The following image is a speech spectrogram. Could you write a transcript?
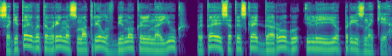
Сагитай в это время смотрел в бинокль на юг, пытаясь отыскать дорогу или ее признаки.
